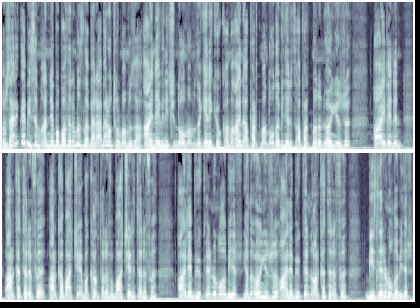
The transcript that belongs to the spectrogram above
özellikle bizim anne babalarımızla beraber oturmamıza, aynı evin içinde olmamıza gerek yok. Ama aynı apartmanda olabiliriz. Apartmanın ön yüzü ailenin, arka tarafı, arka bahçeye bakan tarafı, bahçeli tarafı aile büyüklerinin olabilir. Ya da ön yüzü aile büyüklerinin arka tarafı bizlerin olabilir.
